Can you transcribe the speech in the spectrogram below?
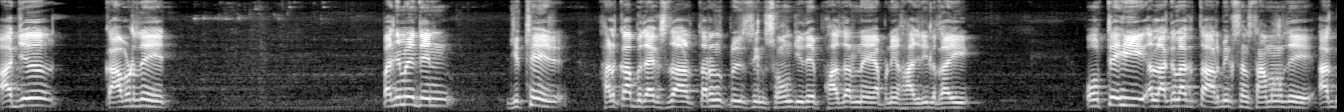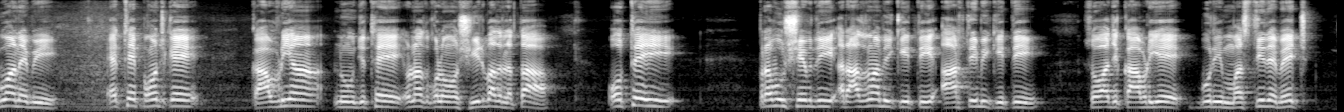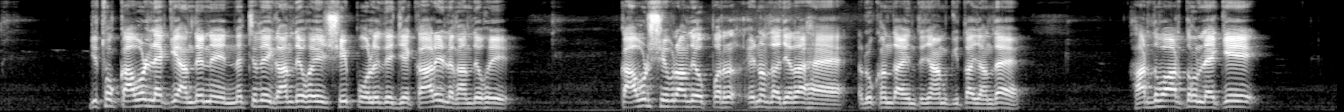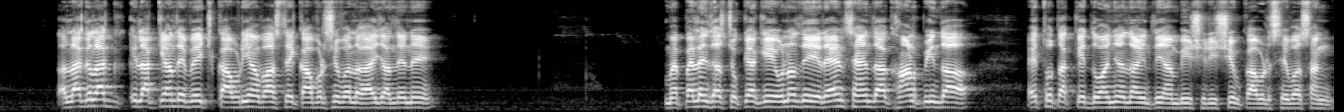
ਅੱਜ ਕਾਵੜ ਦੇ ਪੰਜਵੇਂ ਦਿਨ ਜਿੱਥੇ ਹਲਕਾ ਵਿਧਾਇਕ ਸਰਦਾਰ ਤਰਨਪ੍ਰੀਤ ਸਿੰਘ ਸੌਂਗ ਜੀ ਦੇ ਫਾਦਰ ਨੇ ਆਪਣੀ ਹਾਜ਼ਰੀ ਲਗਾਈ, ਉੱਥੇ ਹੀ ਅਲੱਗ-ਅਲੱਗ ਧਾਰਮਿਕ ਸੰਸਥਾਵਾਂ ਦੇ ਆਗੂਆਂ ਨੇ ਵੀ ਇੱਥੇ ਪਹੁੰਚ ਕੇ ਕਾਵੜੀਆਂ ਨੂੰ ਜਿੱਥੇ ਉਹਨਾਂ ਕੋਲੋਂ ਆਸ਼ੀਰਵਾਦ ਲੱਤਾ ਉੱਥੇ ਹੀ ਪ੍ਰਭੂ ਸ਼ਿਵ ਦੀ ਆਰਾਧਨਾ ਵੀ ਕੀਤੀ, ਆਰਤੀ ਵੀ ਕੀਤੀ। ਸੋ ਅੱਜ ਕਾਵੜੀਏ ਪੂਰੀ ਮਸਤੀ ਦੇ ਵਿੱਚ, ਜਿੱਥੋਂ ਕਾਵੜ ਲੈ ਕੇ ਆਉਂਦੇ ਨੇ, ਨੱਚਦੇ ਗਾਉਂਦੇ ਹੋਏ, ਸ਼ਿਵ ਭੋਲੇ ਦੇ ਜੈਕਾਰੇ ਲਗਾਉਂਦੇ ਹੋਏ, ਕਾਵੜ ਸ਼ਿਵਰਾਂ ਦੇ ਉੱਪਰ ਇਹਨਾਂ ਦਾ ਜਿਹੜਾ ਹੈ ਰੁਕਣ ਦਾ ਇੰਤਜ਼ਾਮ ਕੀਤਾ ਜਾਂਦਾ ਹੈ। ਹਰਿਦੁਆਰ ਤੋਂ ਲੈ ਕੇ ਅਲੱਗ-ਅਲੱਗ ਇਲਾਕਿਆਂ ਦੇ ਵਿੱਚ ਕਾਵੜੀਆਂ ਵਾਸਤੇ ਕਾਵੜ ਸ਼ਿਵਰ ਲਗਾਏ ਜਾਂਦੇ ਨੇ। ਮੈਂ ਪਹਿਲਾਂ ਹੀ ਦੱਸ ਚੁੱਕਿਆ ਕਿ ਉਹਨਾਂ ਦੇ ਰਹਿਣ ਸਹਿਣ ਦਾ, ਖਾਣ ਪੀਣ ਦਾ ਇੱਥੋਂ ਤੱਕ ਕਿ ਦਵਾਈਆਂ ਦਾ ਇੰਤਜ਼ਾਮ ਵੀ ਸ਼੍ਰੀ ਸ਼ਿਵ ਕਾਵੜ ਸੇਵਾ ਸੰਘ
